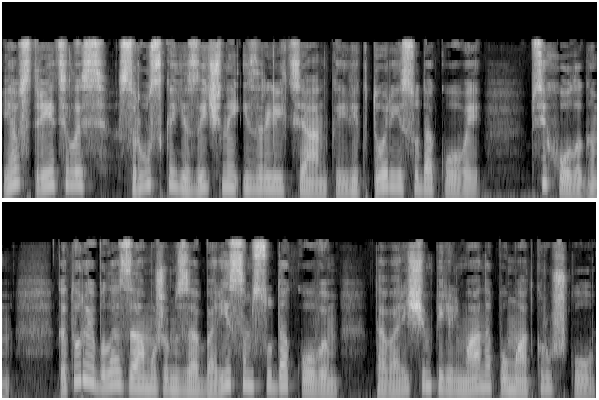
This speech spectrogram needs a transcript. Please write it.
я встретилась с русскоязычной израильтянкой Викторией Судаковой, психологом, которая была замужем за Борисом Судаковым, товарищем Перельмана по мат-кружку,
